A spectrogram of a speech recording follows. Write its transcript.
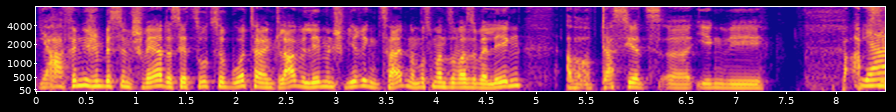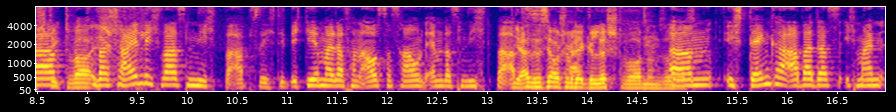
Ja, finde ich ein bisschen schwer, das jetzt so zu beurteilen. Klar, wir leben in schwierigen Zeiten, da muss man sowas überlegen. Aber ob das jetzt äh, irgendwie beabsichtigt ja, war, ich, wahrscheinlich war es nicht beabsichtigt. Ich gehe mal davon aus, dass H&M das nicht beabsichtigt ja, es ist ja auch schon wieder gelöscht worden und sowas. Ähm, ich denke aber, dass, ich meine,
